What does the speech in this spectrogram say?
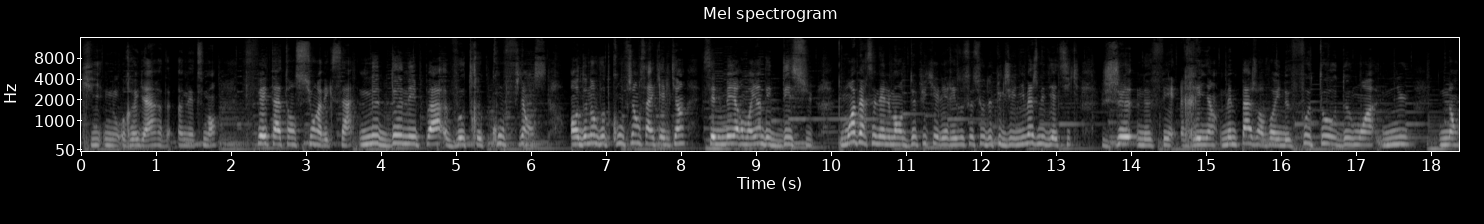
qui nous regardent, honnêtement, faites attention avec ça. Ne donnez pas votre confiance. En donnant votre confiance à quelqu'un, c'est le meilleur moyen d'être déçu. Moi, personnellement, depuis qu'il y a les réseaux sociaux, depuis que j'ai une image médiatique, je ne fais rien. Même pas, j'envoie une photo de moi nue. Non,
